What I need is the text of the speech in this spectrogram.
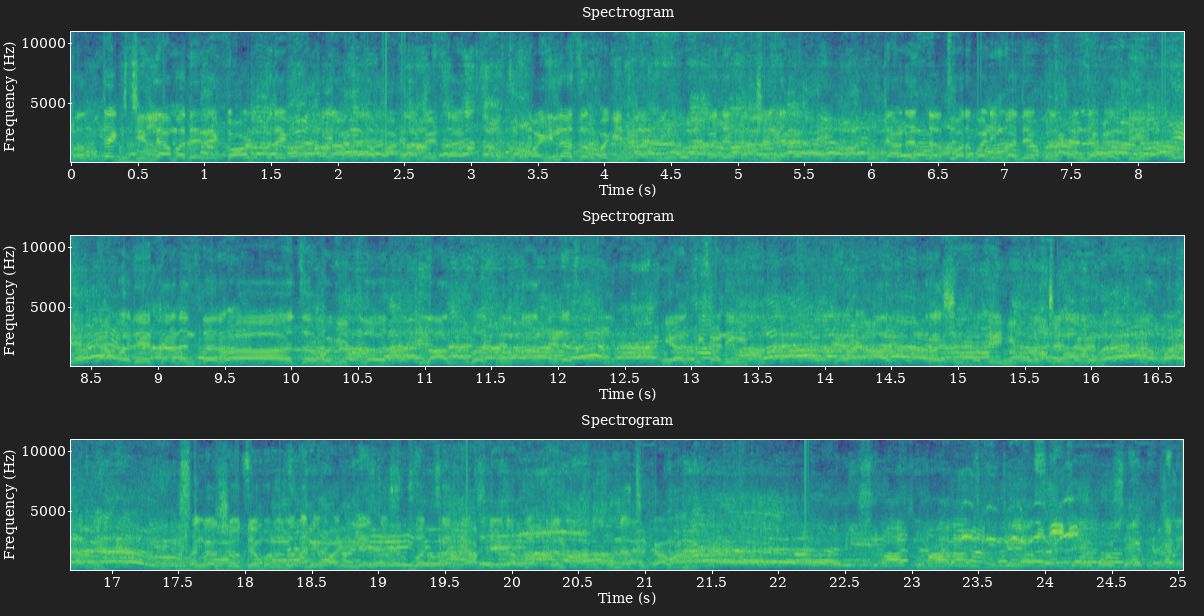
प्रत्येक जिल्ह्यामध्ये रेकॉर्ड ब्रेक होताना आपल्याला पाहायला मिळत आहे पहिलं जर बघितलं हिंगोलीमध्ये प्रचंड गर्दी त्यानंतर परभणीमध्ये प्रचंड गर्दी त्यामध्ये त्यानंतर जर बघितलं तर लातूर असेल नांदेड असेल या ठिकाणी ही प्रचंड गर्दी आणि आज धाराशिवमध्ये ही प्रचंड गर्दी आपल्याला पाहायला संघर्ष उद्योग जरांगे पाटील यांच्यासोबतचं हे अपडेट आपल्यापर्यंत पोहोचवण्याचं काम आम्ही करतो. शिवाजी महाराज की जय असं जय घोष या ठिकाणी.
